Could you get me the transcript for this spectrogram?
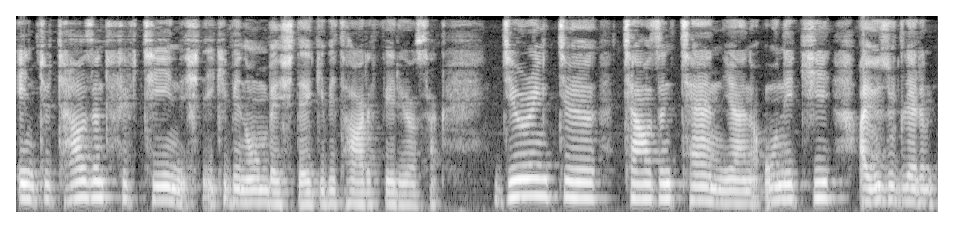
In 2015 işte 2015'te gibi tarif veriyorsak. During 2010 yani 12 ay özür dilerim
